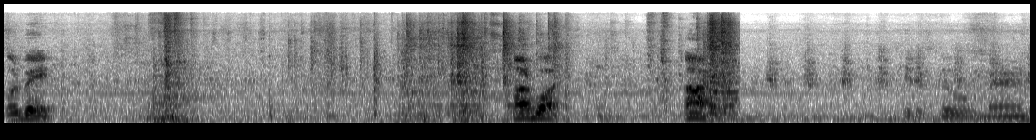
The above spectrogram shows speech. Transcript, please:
Bed. Bottom boy. All right. Get this dude, man.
